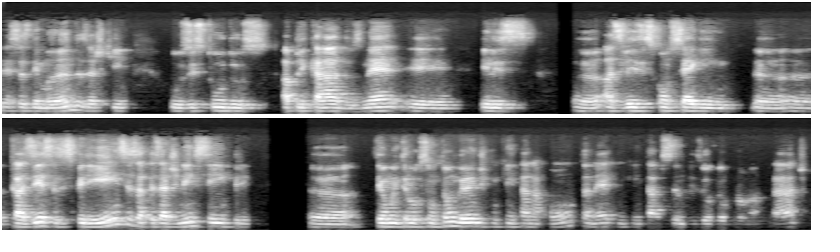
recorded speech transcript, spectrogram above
essas demandas. Acho que os estudos aplicados, né, eh, eles uh, às vezes conseguem uh, trazer essas experiências, apesar de nem sempre ter uma interlocução tão grande com quem está na ponta, né, com quem está precisando resolver o problema prático.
